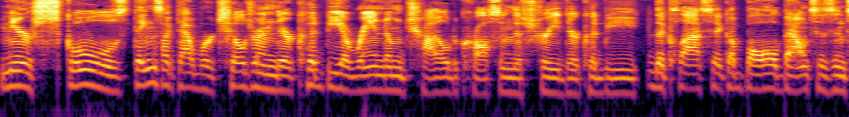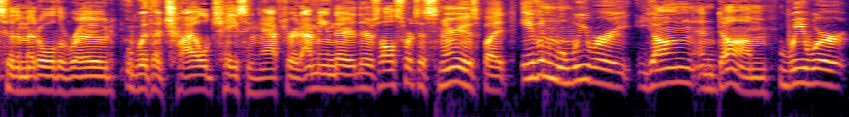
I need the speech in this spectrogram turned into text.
near schools, things like that, where children, there could be a random child crossing the street. There could be the classic, a ball bounces into the middle of the road road with a child chasing after it. I mean, there there's all sorts of scenarios, but even when we were young and dumb, we were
